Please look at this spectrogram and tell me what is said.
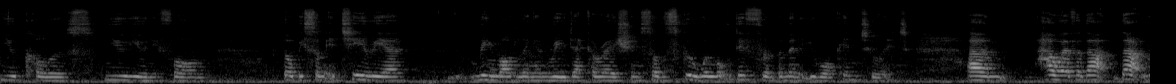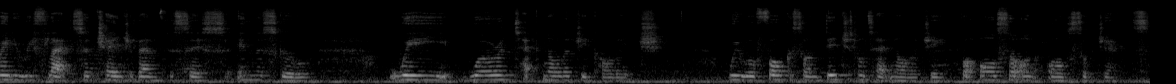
new colours, new uniform. There'll be some interior remodelling and redecoration so the school will look different the minute you walk into it. Um, however, that, that really reflects a change of emphasis in the school. We were a technology college we will focus on digital technology, but also on all subjects.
